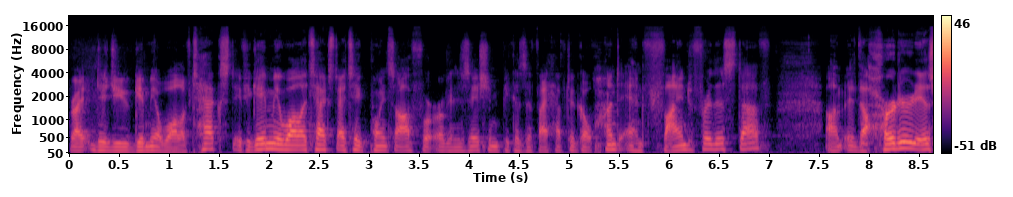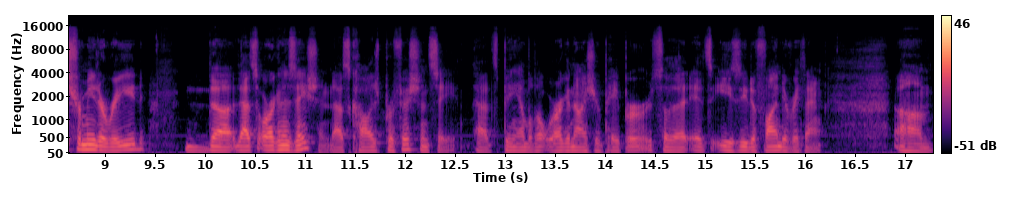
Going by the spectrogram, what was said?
Right? Did you give me a wall of text? If you gave me a wall of text, I take points off for organization because if I have to go hunt and find for this stuff, um, the harder it is for me to read, the, that's organization. That's college proficiency. That's being able to organize your paper so that it's easy to find everything. Um,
